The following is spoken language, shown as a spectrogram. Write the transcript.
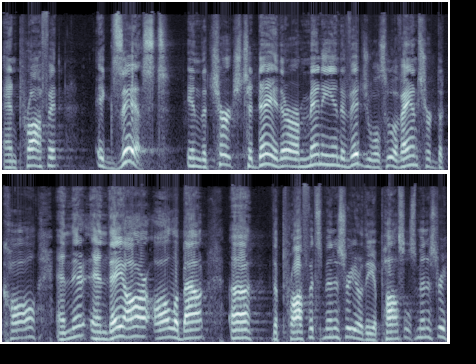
and prophet exist in the church today. There are many individuals who have answered the call, and, and they are all about uh, the prophet's ministry or the apostle's ministry.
